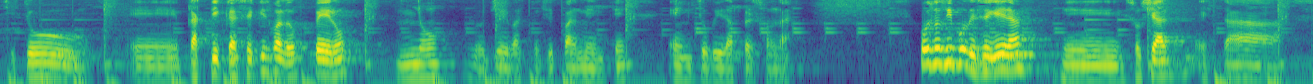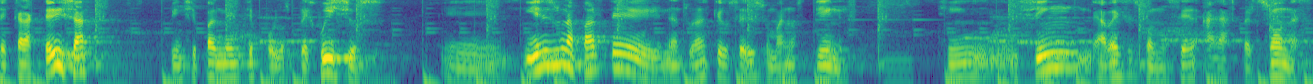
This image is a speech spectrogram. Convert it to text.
si tú eh, practicas X valor, pero no lo llevas principalmente en tu vida personal. Otro tipo de ceguera eh, social está, se caracteriza principalmente por los prejuicios eh, y esa es una parte natural que los seres humanos tienen, sin a veces conocer a las personas.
